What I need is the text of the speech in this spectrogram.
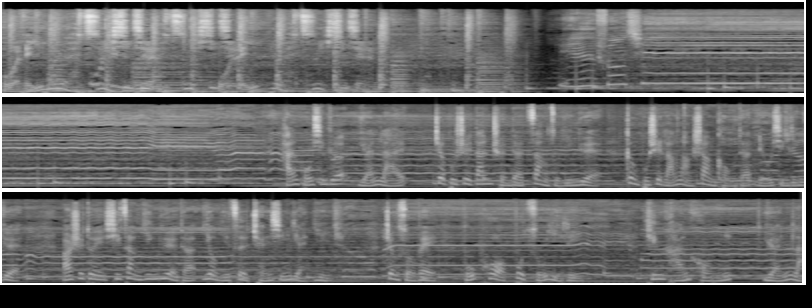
我的音乐最新鲜，我的音乐最新鲜。韩红新歌《原来》，这不是单纯的藏族音乐，更不是朗朗上口的流行音乐，而是对西藏音乐的又一次全新演绎。正所谓不破不足以立，听韩红《原来》。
